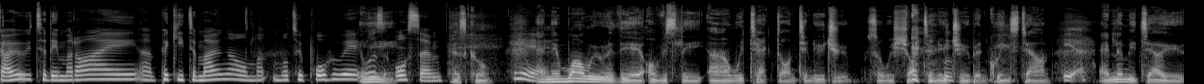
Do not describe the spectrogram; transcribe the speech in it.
go to their marae, uh, piki te maunga o motu pohue. It was Yeah. awesome. That's cool. Yeah. And then while we were there, obviously, uh, we tacked on to YouTube. So we shot to YouTube in Queenstown. Yeah. And let me tell you,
